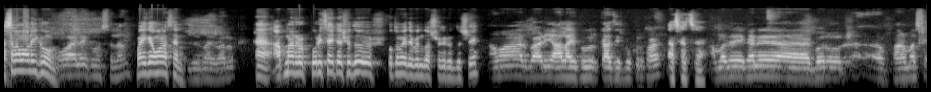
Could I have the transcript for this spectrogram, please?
আসসালামু আলাইকুম। ওয়ালাইকুম আসসালাম। ভাই কেমন আছেন? ভাই ভালো। হ্যাঁ আপনার পরিচয়টা শুধু প্রথমে দেবেন দর্শকের উদ্দেশ্যে। আমার বাড়ি আলাইপুর কাজীর পুকুর পাড়। আচ্ছা আচ্ছা। আমাদের এখানে গরুর ফার্ম আছে।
